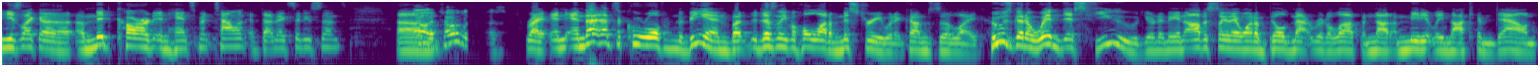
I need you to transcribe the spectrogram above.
he's like a, a mid card enhancement talent, if that makes any sense. Um, oh, it totally does. Right, and and that, that's a cool role for him to be in, but it doesn't leave a whole lot of mystery when it comes to like who's going to win this feud. You know what I mean? Obviously, they want to build Matt Riddle up and not immediately knock him down.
